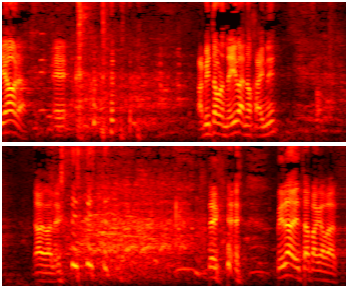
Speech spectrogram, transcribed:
y ahora... Eh, ¿Has visto por dónde iba, no, Jaime? Ah, vale. Mirad esta para acabar.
